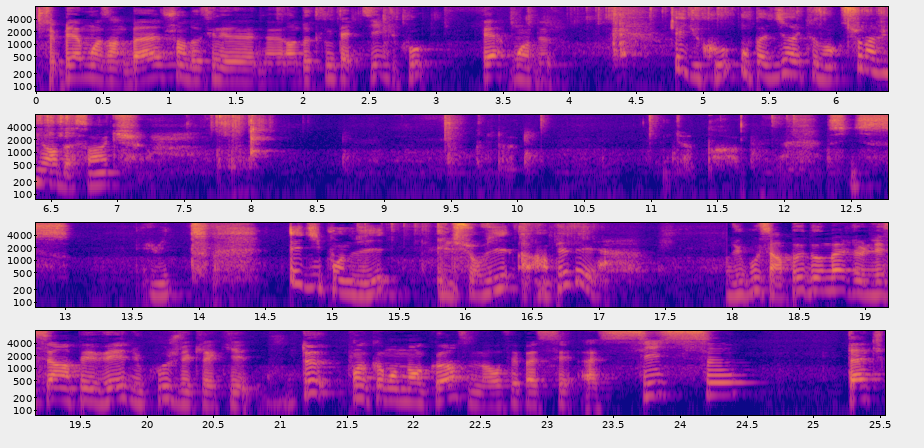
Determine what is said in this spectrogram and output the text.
C'est PA-1 de base, je suis en en doctrine tactique, du coup, PA-2. Et du coup, on passe directement sur l'invulnérable à 5. 4, 6, 8, et 10 points de vie. Il survit à 1 PV. Du coup, c'est un peu dommage de le laisser à un PV. Du coup, je vais claquer deux points de commandement encore. Ça me refait passer à 6. Tac.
